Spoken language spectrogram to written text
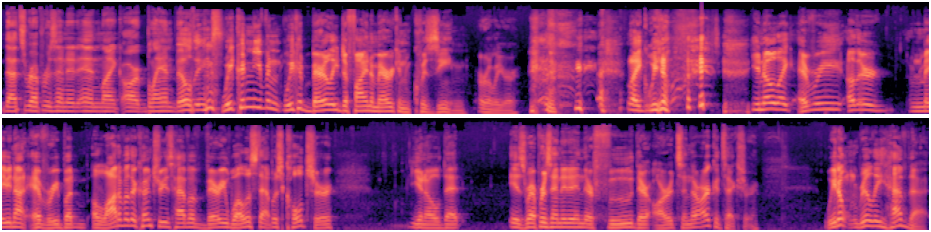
that's represented in like our bland buildings. We couldn't even we could barely define American cuisine earlier. like we don't you know like every other maybe not every but a lot of other countries have a very well established culture you know that is represented in their food, their arts and their architecture. We don't really have that.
